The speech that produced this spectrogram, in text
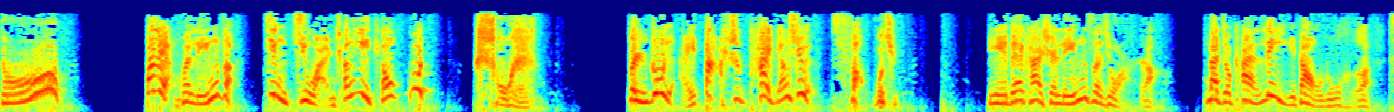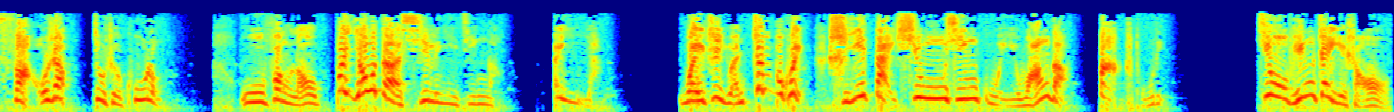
嘟，把两块绫子竟卷成一条棍，唰，奔瑞霭大师太阳穴扫过去。你别看是绫子卷啊。那就看力道如何，扫上就是个窟窿。五凤楼不由得心里一惊啊！哎呀，韦志远真不愧是一代凶心鬼王的大徒弟，就凭这一手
